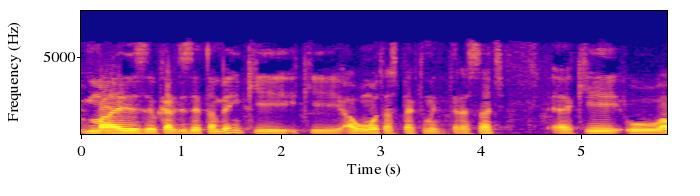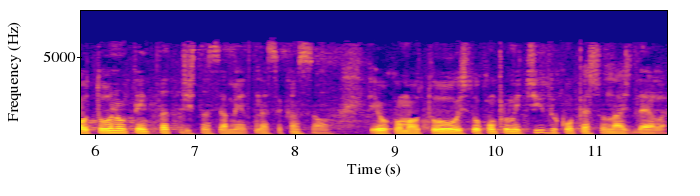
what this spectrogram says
Mas eu quero dizer também que, que há um outro aspecto muito interessante, é que o autor não tem tanto distanciamento nessa canção. Eu, como autor, estou comprometido com o personagem dela.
